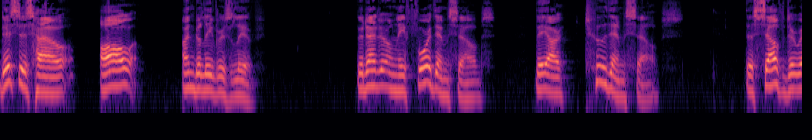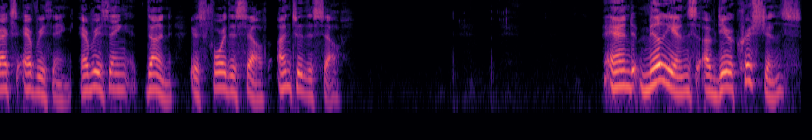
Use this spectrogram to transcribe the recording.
This is how all unbelievers live. They're not only for themselves, they are to themselves. The self directs everything. Everything done is for the self, unto the self. And millions of dear Christians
